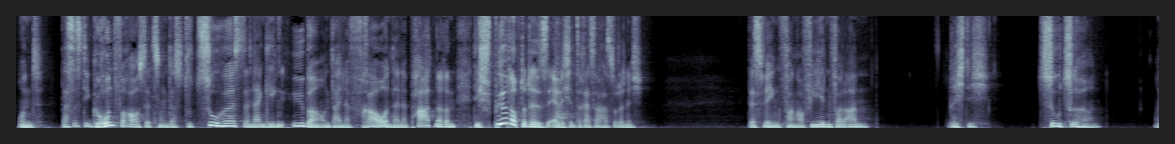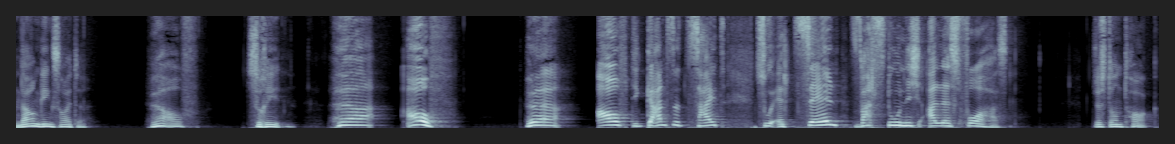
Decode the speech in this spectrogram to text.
Und das ist die Grundvoraussetzung, dass du zuhörst, denn dein Gegenüber und deine Frau und deine Partnerin, die spürt, ob du das ehrliche Interesse hast oder nicht. Deswegen fang auf jeden Fall an, richtig zuzuhören. Und darum ging es heute. Hör auf zu reden. Hör auf. Hör auf, die ganze Zeit zu erzählen, was du nicht alles vorhast. Just don't talk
